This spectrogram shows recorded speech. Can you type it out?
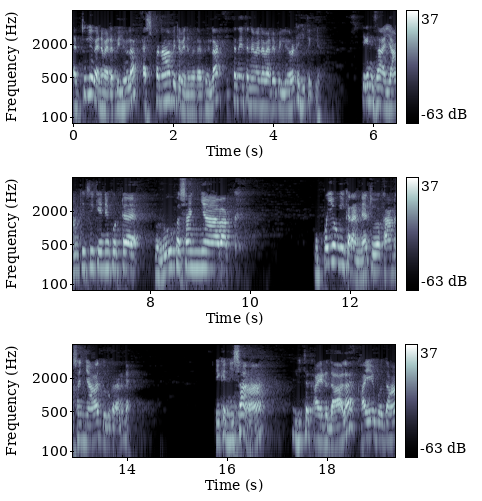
ඇතුළේ වෙන වැඩ පිළිවෙලක් අස්පනා පිට වෙන වැඩ පිළිවෙලක් එතන එතන වෙන වැඩ පිළිවෙලට හිත කියන. ඒක නිසා යම් කිසි කෙනෙකුට රූප සංඥාවක් උපයෝගී කරන්නේ නැතුව කාම සංඥාවක් දුරු කරන්න බෑ. ඒක නිසා හිත කයට දාලා කයේ බොදා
